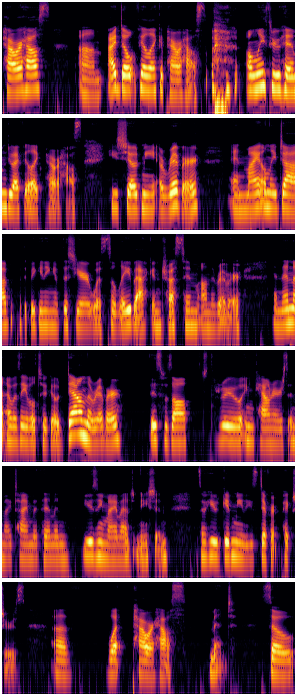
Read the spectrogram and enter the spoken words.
powerhouse. Um, I don't feel like a powerhouse. only through him do I feel like a powerhouse. He showed me a river, and my only job at the beginning of this year was to lay back and trust him on the river. And then I was able to go down the river. This was all through encounters in my time with him and using my imagination. And so he would give me these different pictures of what powerhouse meant. So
